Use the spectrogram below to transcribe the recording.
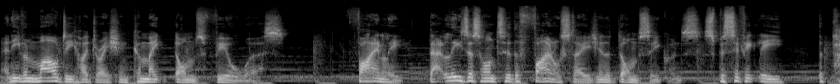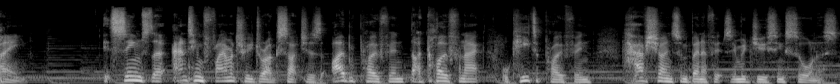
and even mild dehydration can make DOMs feel worse. Finally, That leads us on to the final stage in the DOM sequence, specifically the pain. It seems that anti inflammatory drugs such as ibuprofen, diclofenac, or ketoprofen have shown some benefits in reducing soreness,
